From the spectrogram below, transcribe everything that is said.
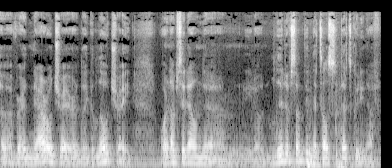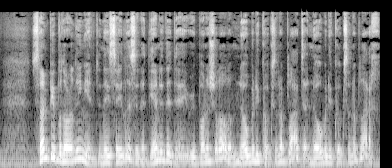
a, very narrow tray, or like a low tray, or an upside down, um, you know, lid of something, that's also that's good enough. Some people are lenient and they say, listen, at the end of the day, Shalom, nobody cooks in a plata, nobody cooks in a blech.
